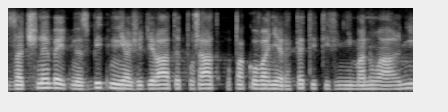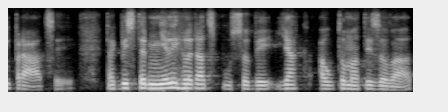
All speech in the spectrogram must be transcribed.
začne být nezbytný a že děláte pořád opakovaně repetitivní manuální práci, tak byste měli hledat způsoby, jak automatizovat.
